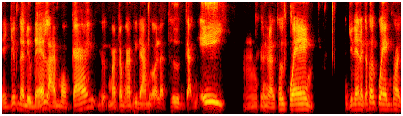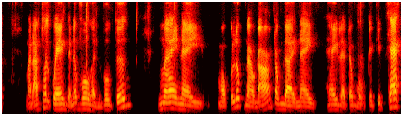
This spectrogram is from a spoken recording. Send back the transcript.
thì chúng ta đều để lại một cái mà trong A Tỳ Đàm gọi là thường cận y ừ, là thói quen. Chỉ để là cái thói quen thôi. Mà đã thói quen thì nó vô hình vô tướng. Mai này một cái lúc nào đó trong đời này hay là trong một cái kiếp khác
